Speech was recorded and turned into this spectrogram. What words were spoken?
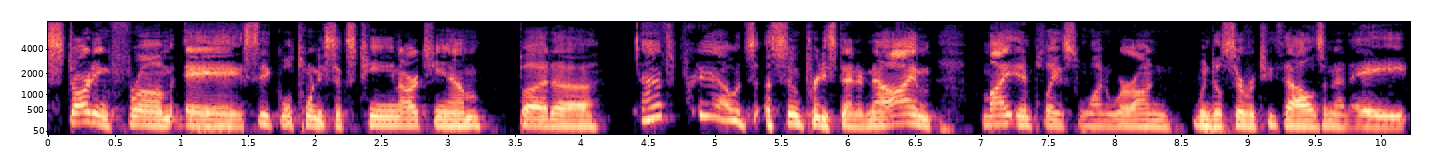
starting from a SQL 2016 RTM, but uh, that's pretty, I would assume, pretty standard. Now, I'm my in place one. We're on Windows Server 2008,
